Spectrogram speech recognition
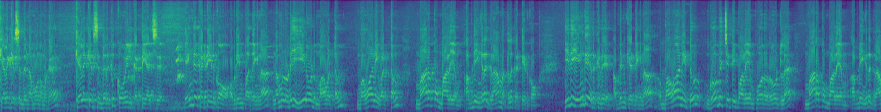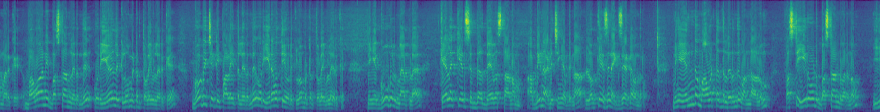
கிழக்கர் சித்தர் நமோ நமக. கிழக்கர் சித்தருக்கு கோவில் கட்டியாச்சு. எங்க கட்டியிருக்கோம் அப்படின்னு பார்த்தீங்கன்னா நம்மளுடைய ஈரோடு மாவட்டம் பவானி வட்டம் மாரப்பம்பாளையம் அப்படிங்கிற கிராமத்துல கட்டியிருக்கோம். இது எங்க இருக்குது அப்படின்னு கேட்டிங்கன்னா பவானி டு கோபிச்செட்டிப்பாளையம் போற ரோட்ல மாரப்பம்பாளையம் அப்படிங்கிற கிராமம் இருக்கு. பவானி பஸ் ஸ்டாண்ட்ல இருந்து ஒரு ஏழு கிலோமீட்டர் தொலைவில் இருக்கு. கோபிச்செட்டிப்பாளையத்துல இருந்து ஒரு இருபத்தி ஒரு கிலோமீட்டர் தொலைவில் இருக்கு. நீங்க கூகுள் மேப்ல கேலக்கியர் சித்தர் தேவஸ்தானம் அப்படின்னு அடிச்சீங்க அப்படின்னா லொக்கேஷன் எக்ஸாக்டாக வந்துடும் நீங்கள் எந்த மாவட்டத்திலிருந்து வந்தாலும் ஃபஸ்ட்டு ஈரோடு பஸ் ஸ்டாண்ட் வரணும்.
